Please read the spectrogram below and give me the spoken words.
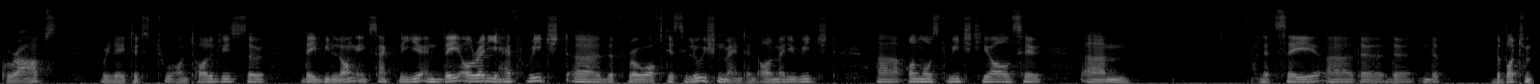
graphs related to ontologies, so they belong exactly here, and they already have reached uh, the throw of disillusionment and already reached, uh, almost reached here also, um, let's say uh, the, the, the, the bottom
